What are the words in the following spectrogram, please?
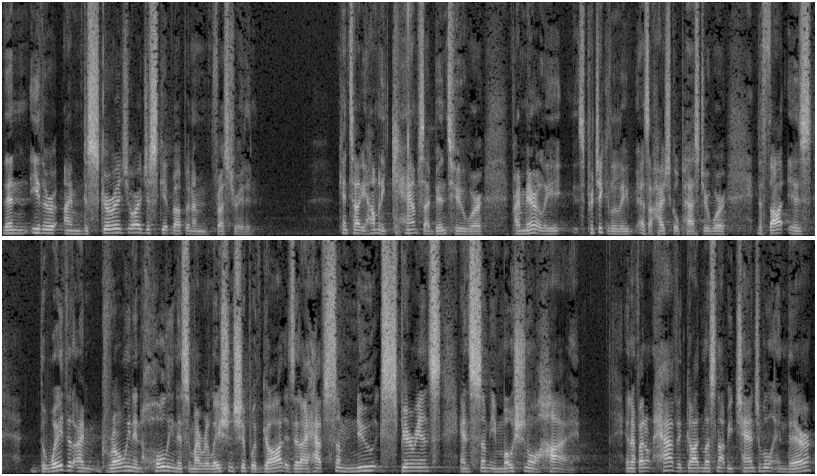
then either I'm discouraged or I just give up and I'm frustrated. Can't tell you how many camps I've been to where, primarily, particularly as a high school pastor, where the thought is the way that I'm growing in holiness in my relationship with God is that I have some new experience and some emotional high. And if I don't have it, God must not be tangible in there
